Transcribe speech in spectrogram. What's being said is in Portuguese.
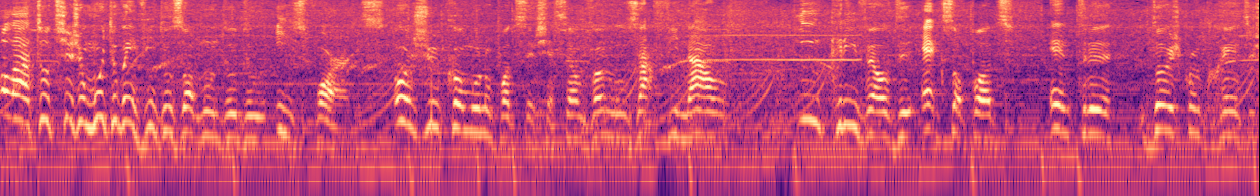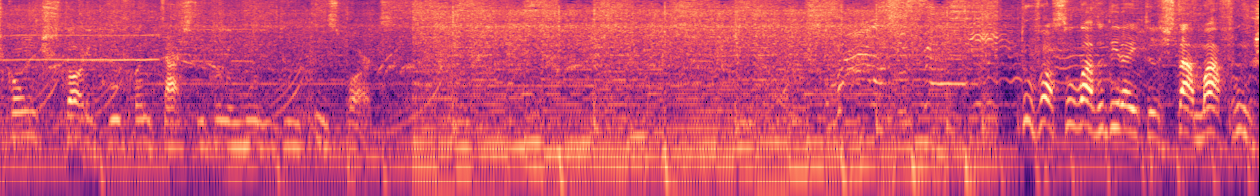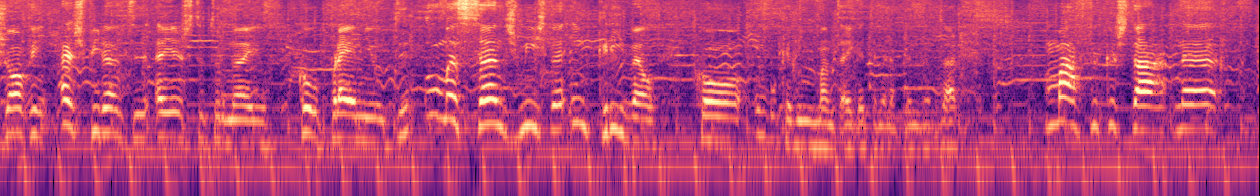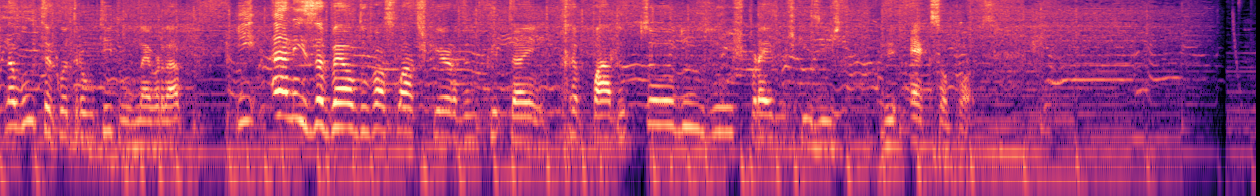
Olá a todos, sejam muito bem-vindos ao mundo do eSports. Hoje, como não pode ser exceção, vamos à final incrível de Exopods entre dois concorrentes com um histórico fantástico no mundo do eSports. Do vosso lado direito está Maf, um jovem aspirante a este torneio, com o prémio de uma Sands mista incrível, com um bocadinho de manteiga, também não podemos abusar. Maf que está na, na luta contra o título, não é verdade? E Ana Isabel do vosso lado esquerdo, que tem rapado todos os prémios que existem de Exopod.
